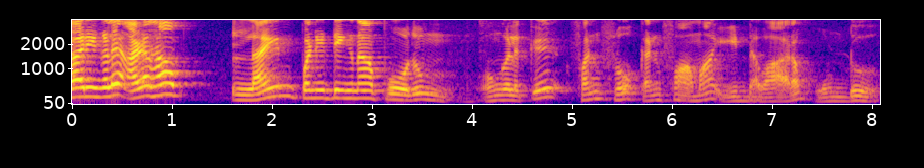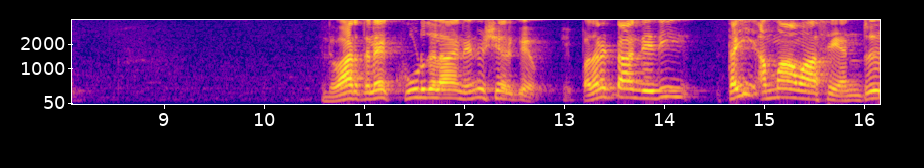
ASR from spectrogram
காரியங்களை அழகாக லைன் பண்ணிட்டீங்கன்னா போதும். உங்களுக்கு ஃபன் ஃப்ளோ கன்ஃபார்மாக இந்த வாரம் உண்டு. இந்த வாரத்தில் கூடுதலாக என்ன விஷயம் இருக்குது பதினெட்டாம் தேதி தை அமாவாசை அன்று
